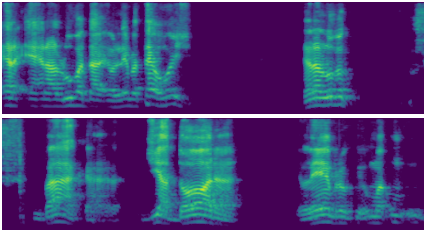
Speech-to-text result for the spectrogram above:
era, era a luva da. Eu lembro até hoje. Era a luva. Bah, cara Diadora, lembro, uma, um,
